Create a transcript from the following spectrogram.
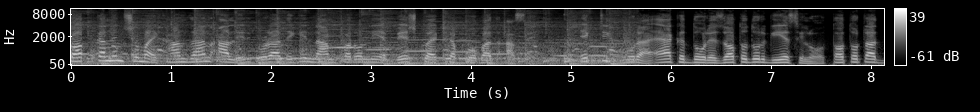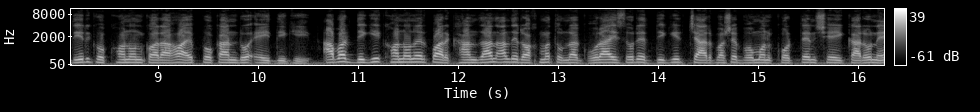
তৎকালীন সময় খানজাহান আলীর ঘোড়া দিঘির নামকরণ নিয়ে বেশ কয়েকটা প্রবাদ আছে। একটি ঘোড়া এক দৌড়ে যত দূর গিয়েছিল, ততটা দীর্ঘ খনন করা হয় প্রকাণ্ড এই দিঘি। আবার দিঘি খননের পর খানজান আলী রহমতুল্লাহ ঘোড়ায় চড়ে দিঘির চারপাশে ভ্রমণ করতেন, সেই কারণে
